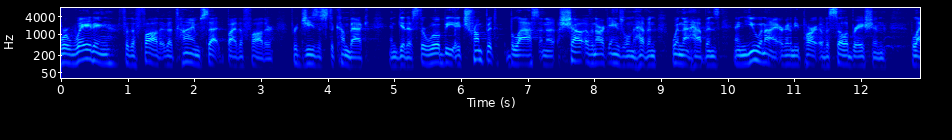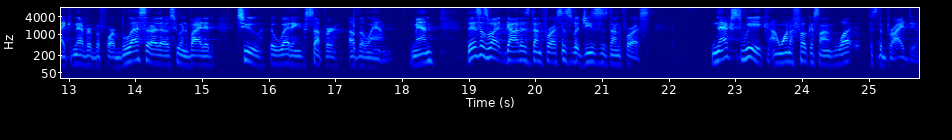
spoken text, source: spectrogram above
We're waiting for the Father, the time set by the Father, for Jesus to come back and get us. There will be a trumpet blast and a shout of an archangel in heaven when that happens, and you and I are going to be part of a celebration like never before. Blessed are those who are invited to the wedding supper of the Lamb. Amen? This is what God has done for us. This is what Jesus has done for us. Next week, I want to focus on what does the bride do?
